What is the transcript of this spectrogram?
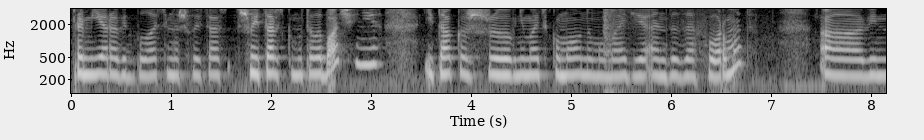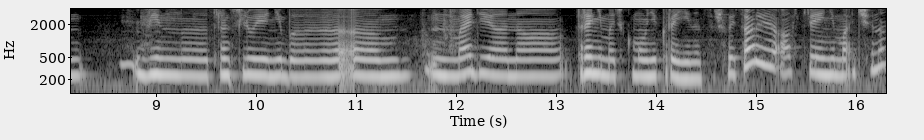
прем'єра відбулася на швейцарському телебаченні, і також в німецькомовному медіа НЗЗ Формат. Він він е, транслює ніби ем, медіа на три німецькомовні країни: це Швейцарія, Австрія Німеччина.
